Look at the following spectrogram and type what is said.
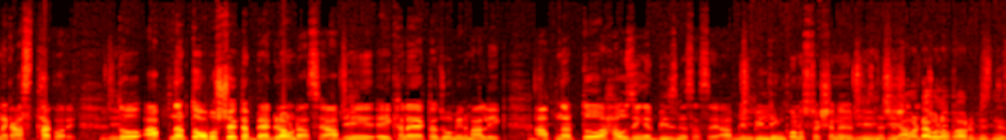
অনেক আস্থা করে। তো আপনার তো অবশ্যই একটা ব্যাকগ্রাউন্ড আছে। আপনি এইখানে একটা জমির মালিক। আপনার তো হাউজিং এর বিজনেস আছে। আপনি বিল্ডিং কনস্ট্রাকশনের বিজনেস আমার ডেভেলপার বিজনেস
